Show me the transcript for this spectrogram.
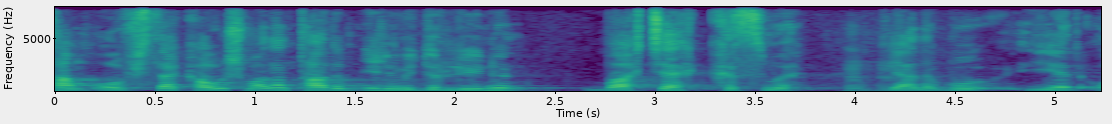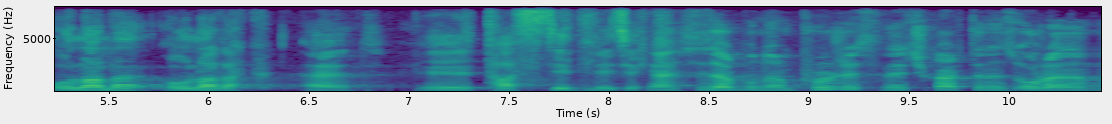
tam ofiste kavuşmadan Tarım İl Müdürlüğü'nün bahçe kısmı. Yani bu yer olala, olarak Evet. e, tahsis edilecek. Yani sizler bunların projesini çıkarttınız. Oranın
